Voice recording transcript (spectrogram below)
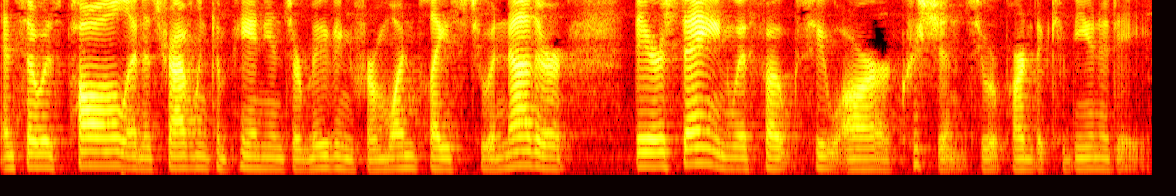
And so, as Paul and his traveling companions are moving from one place to another, they're staying with folks who are Christians, who are part of the community.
